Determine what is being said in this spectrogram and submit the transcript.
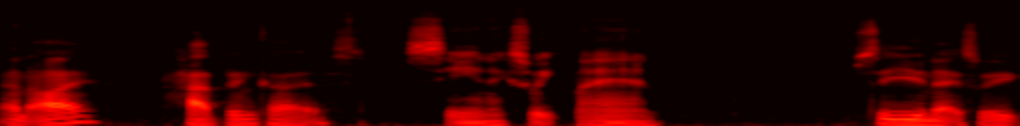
And I have been Curtis. See you next week, man. See you next week.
